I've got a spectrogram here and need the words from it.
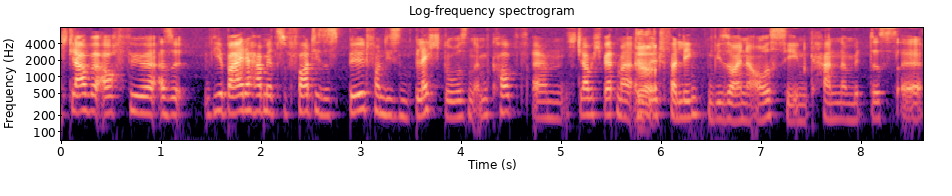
Ich glaube auch für, also wir beide haben jetzt sofort dieses Bild von diesen Blechdosen im Kopf. Ähm, ich glaube, ich werde mal ein ja. Bild verlinken, wie so eine aussehen kann, damit das äh,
